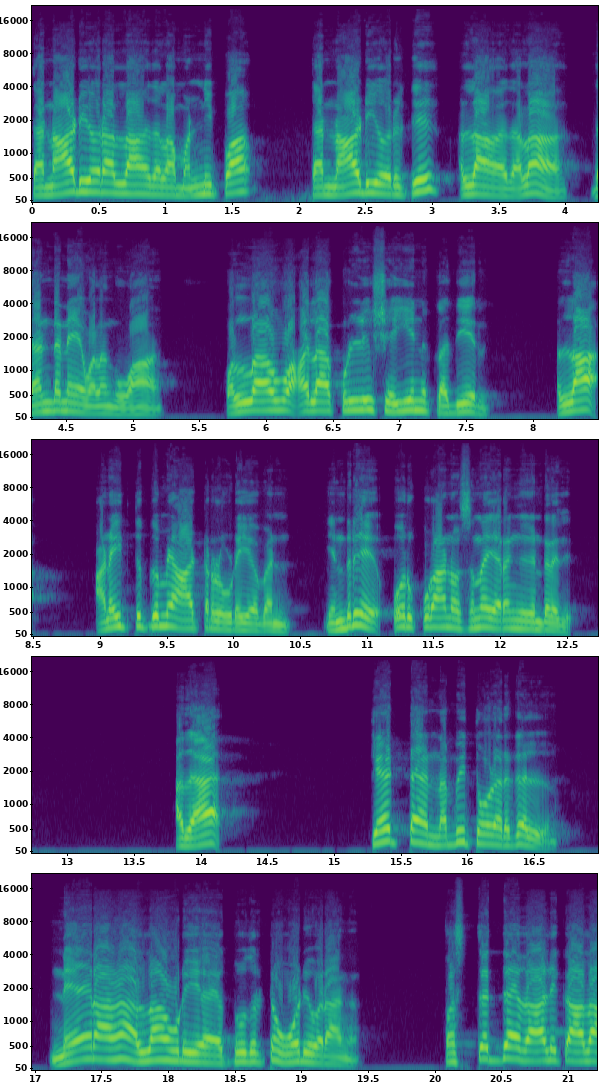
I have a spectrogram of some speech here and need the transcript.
தன் நாடியோர் அல்லாஹதலா மன்னிப்பா. தன் நாடியோருக்கு அல்லாஹதலா தண்டனையை வழங்குவான். வல்லாஹு அலா குல்லி ஷெய்யின் கதீர். அல்லாஹ் அனைத்துக்குமே ஆற்றல் உடையவன் என்று ஒரு குரான் வசனம் இறங்குகின்றது. அதை கேட்ட நபி தோழர்கள் நேராக அல்லாஹ்வுடைய தூதர்கிட்ட ஓடி வராங்க. ஃபஸ்தத்த தாலிக அலா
